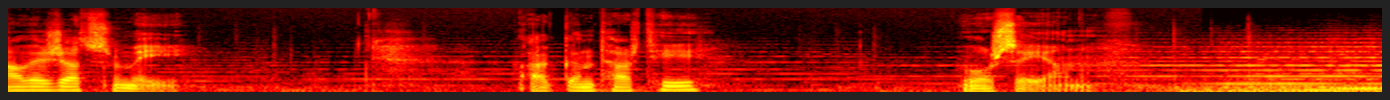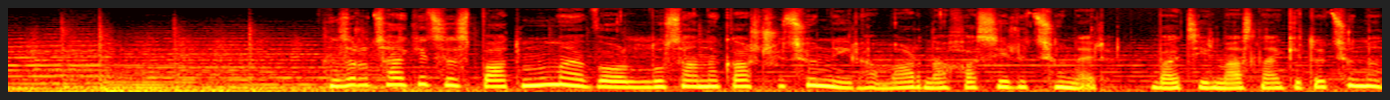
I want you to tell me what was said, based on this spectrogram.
հավերժացնում էի ակնթարթի որս էի անում։ Զրուցակիցս պատմում է, որ լուսանկարչությունն իր համար նախասիրություն էր, բայց իր մասնագիտությունը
